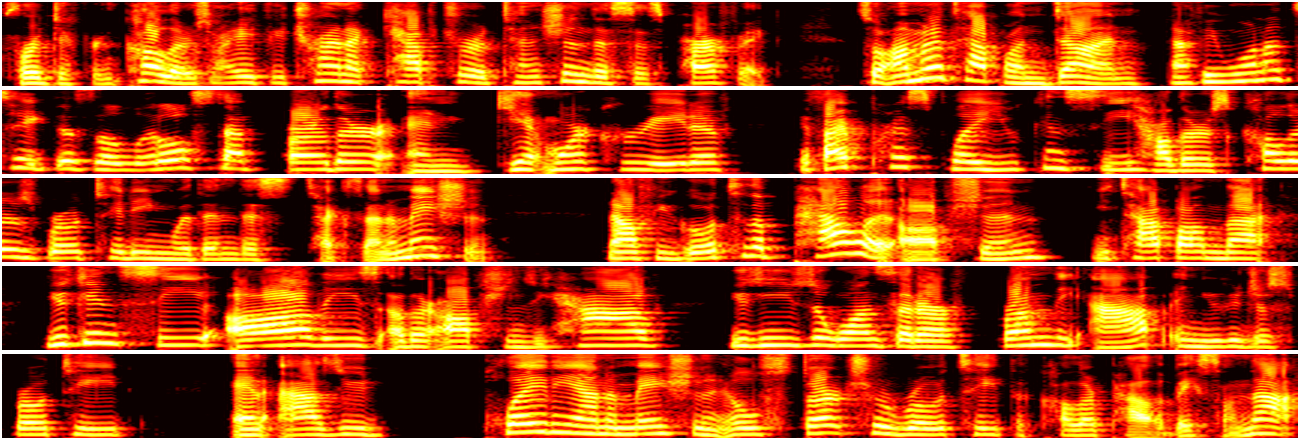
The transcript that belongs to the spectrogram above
for different colors, right? If you're trying to capture attention, this is perfect. So I'm going to tap on done. Now, if you want to take this a little step further and get more creative, if I press play, you can see how there's colors rotating within this text animation. Now, if you go to the palette option, you tap on that, you can see all these other options you have. You can use the ones that are from the app and you can just rotate. And as you play the animation, it'll start to rotate the color palette based on that.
